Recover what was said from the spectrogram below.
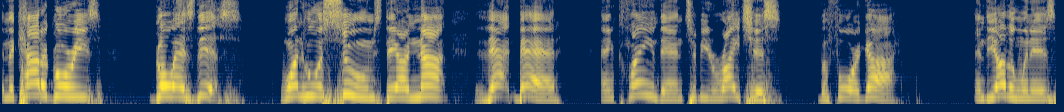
And the categories go as this. One who assumes they are not that bad and claim then to be righteous before God. And the other one is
